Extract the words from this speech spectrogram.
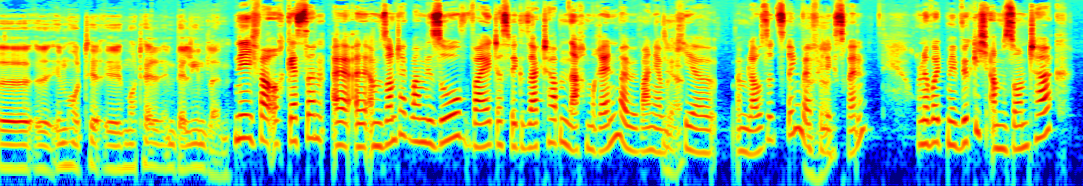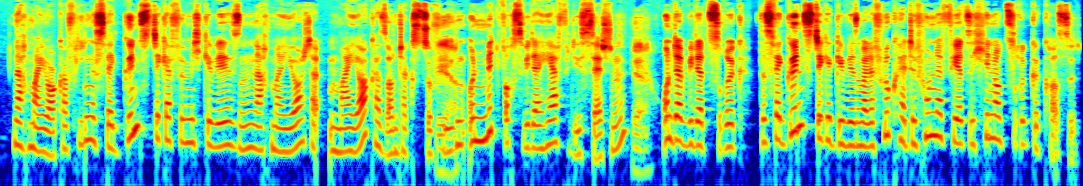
äh, im, Hotel, im Hotel in Berlin bleiben. Nee, ich war auch gestern, äh, äh, am Sonntag waren wir so weit, dass wir gesagt haben, nach dem Rennen, weil wir waren ja, Ja. hier im Lausitzring bei Felix Renn. Und da wollten wir wirklich am Sonntag nach Mallorca fliegen. Es wäre günstiger für mich gewesen, nach Mallorca, Mallorca sonntags zu fliegen Ja. und mittwochs wieder her für die Session Ja. und dann wieder zurück. Das wäre günstiger gewesen, weil der Flug hätte 140 hin und zurück gekostet.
